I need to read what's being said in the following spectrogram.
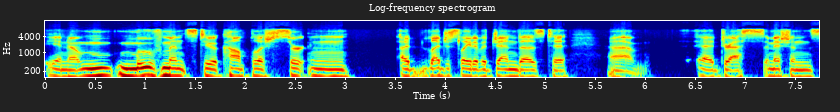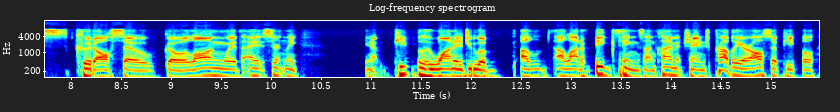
you know m- movements to accomplish certain uh, legislative agendas to um, address emissions could also go along with. I certainly you know people who want to do a, a, a, lot of big things on climate change probably are also people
